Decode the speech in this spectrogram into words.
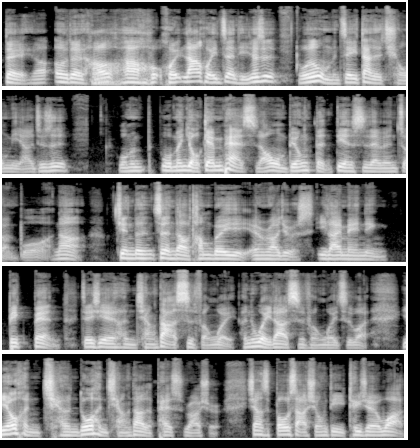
对，然后哦对，好好回拉回正题，就是我说我们这一代的球迷啊，就是我们我们有 Game Pass，然后我们不用等电视在那边转播啊。那见证证到 Tom Brady、Aaron Rodgers、Eli Manning。Big Ben 这些很强大的四分卫，很伟大的四分卫之外，也有很很多很强大的 Pass Rusher，像是 Bosa 兄弟、TJ Watt、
